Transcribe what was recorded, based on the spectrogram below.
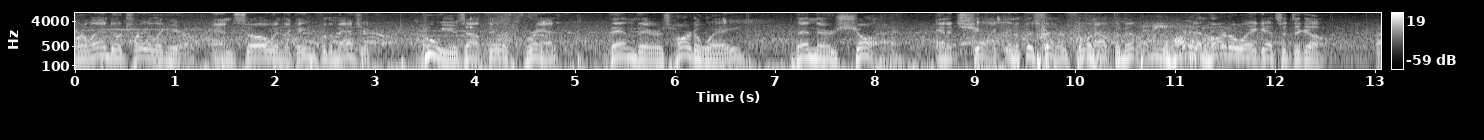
Orlando trailing here, and so in the game for the Magic, Bowie is out there with Grant. Then there's Hardaway. Then there's Shaw. And it's Shaq in at the center, filling out the middle. Penny Hardaway. Then Hardaway gets it to go. Uh,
